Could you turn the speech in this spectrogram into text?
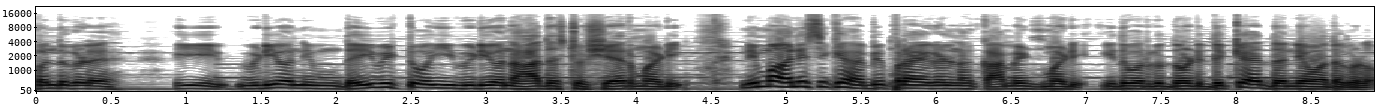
ಬಂಧುಗಳೇ ಈ ವಿಡಿಯೋ ನಿಮ್ಮ ದಯವಿಟ್ಟು ಈ ವಿಡಿಯೋನ ಆದಷ್ಟು ಶೇರ್ ಮಾಡಿ, ನಿಮ್ಮ ಅನಿಸಿಕೆ, ಅಭಿಪ್ರಾಯಗಳನ್ನ ಕಾಮೆಂಟ್ ಮಾಡಿ. ಇದುವರೆಗೂ ನೋಡಿದ್ದಕ್ಕೆ ಧನ್ಯವಾದಗಳು.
